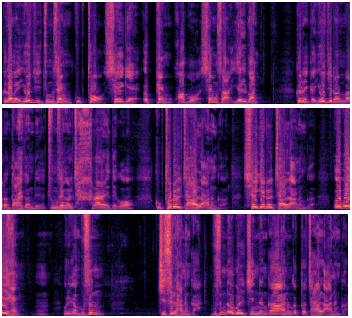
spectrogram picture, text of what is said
그 다음에 요지, 중생, 국토, 세계, 업행, 과보, 생사, 열반. 그러니까 요지라는 말은 다 해당돼요. 중생을 잘 알아야 되고, 국토를 잘 아는 것, 세계를 잘 아는 것, 업의 행, 우리가 무슨 짓을 하는가, 무슨 업을 짓는가 하는 것도 잘 아는 것.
